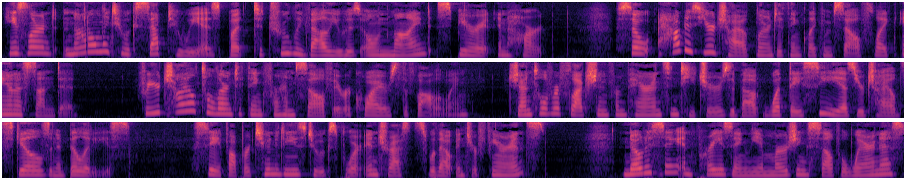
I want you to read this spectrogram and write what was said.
He's learned not only to accept who he is, but to truly value his own mind, spirit, and heart. So, how does your child learn to think like himself, like Anna's son did? For your child to learn to think for himself, it requires the following gentle reflection from parents and teachers about what they see as your child's skills and abilities safe opportunities to explore interests without interference, noticing and praising the emerging self awareness,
